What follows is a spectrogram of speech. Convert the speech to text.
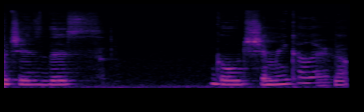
which is this gold shimmery color. No,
